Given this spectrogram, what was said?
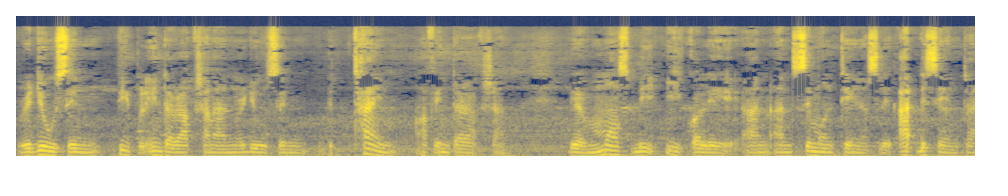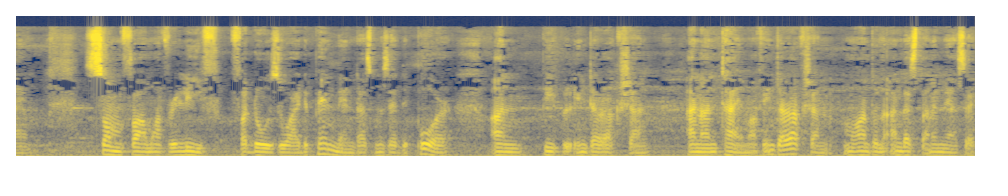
reducing people interaction and reducing the time of interaction, there must be equally and, and simultaneously at the same time some form of relief for those who are dependent, as we said, the poor, on people interaction and on time of interaction. I want to understand me and say,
